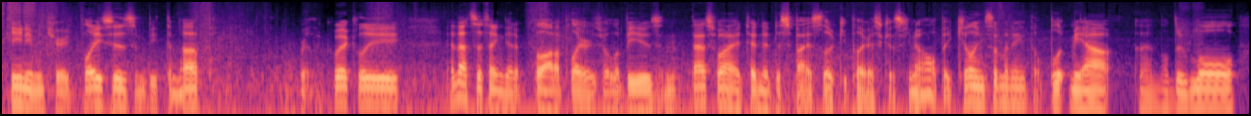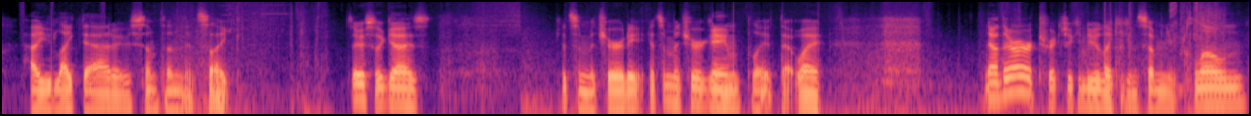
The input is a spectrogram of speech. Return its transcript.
You can even trade places and beat them up really quickly. And that's the thing that a lot of players will abuse, and that's why I tend to despise Loki players, because, you know, I'll be killing somebody, they'll blip me out, and they'll do lol, how you like that, or something. It's like, seriously, guys, Get a maturity. It's a mature game, play it that way. Now there are tricks you can do, like you can summon your clone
